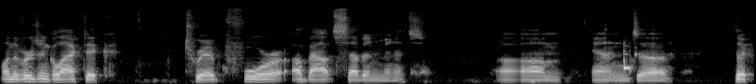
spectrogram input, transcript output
on the Virgin Galactic trip for about seven minutes, um, and uh, the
